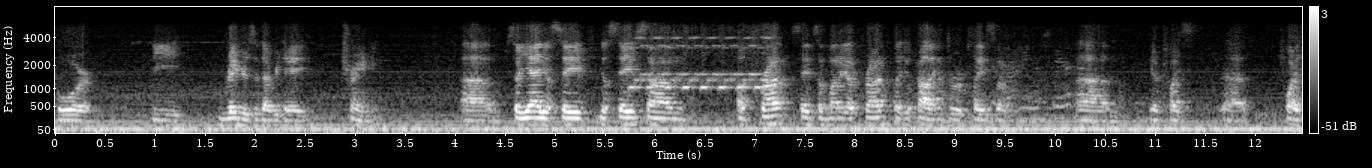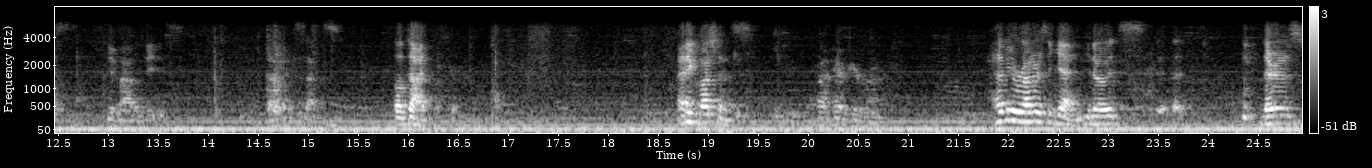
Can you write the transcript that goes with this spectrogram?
for the rigors of everyday training. Um, so yeah, you'll save, you'll save some upfront, save some money up front, but you'll probably have to replace them, um, you know, twice, uh, twice the amount of these. That makes sense. They'll die quicker. Any questions? About heavier runners. Heavier runners, again, you know, it's, uh, there's,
